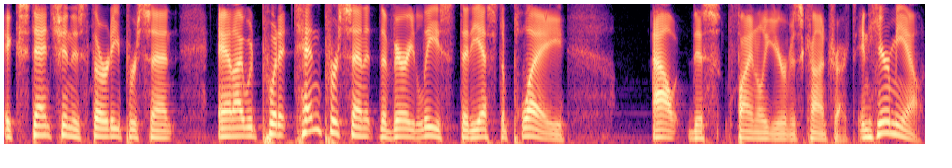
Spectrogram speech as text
extension is thirty percent, and I would put it ten percent at the very least that he has to play out this final year of his contract. And hear me out.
